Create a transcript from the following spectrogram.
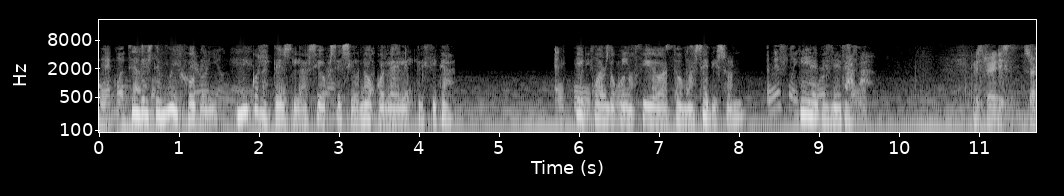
Desde muy joven, Nikola Tesla se obsesionó con la electricidad. Y cuando conoció a Thomas Edison, le veneraba. Mr. Edison, sir.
